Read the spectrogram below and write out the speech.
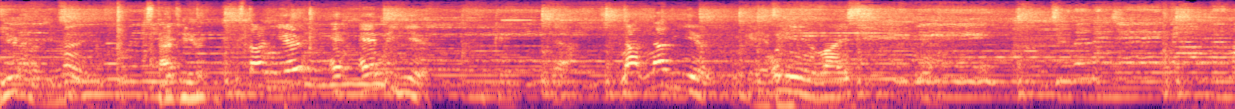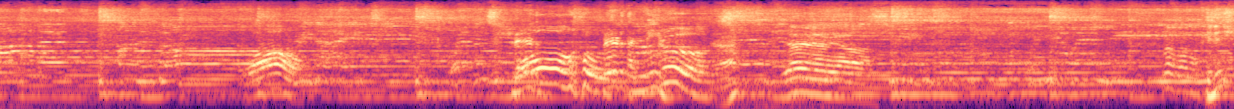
here? Start here? Start here and end here. Okay. Yeah. Not, not here. Okay. Only in rice. Yeah. Wow. Better, oh, better than me. Good. Yeah. Yeah, yeah, yeah. Finish?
